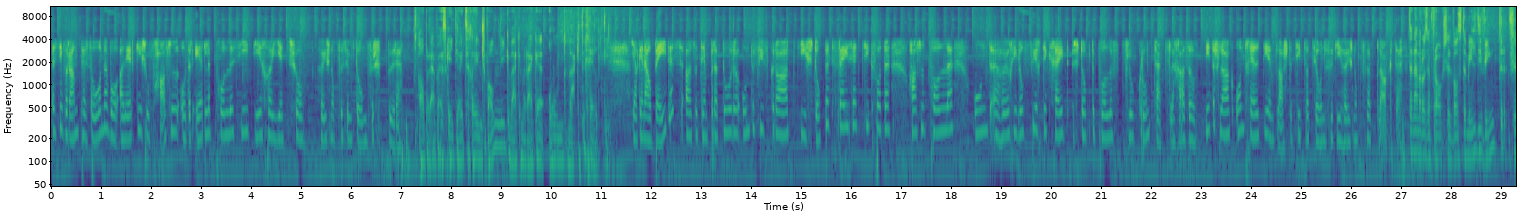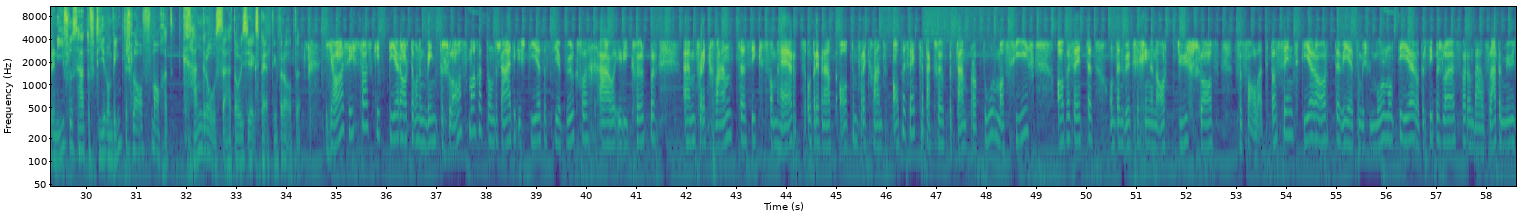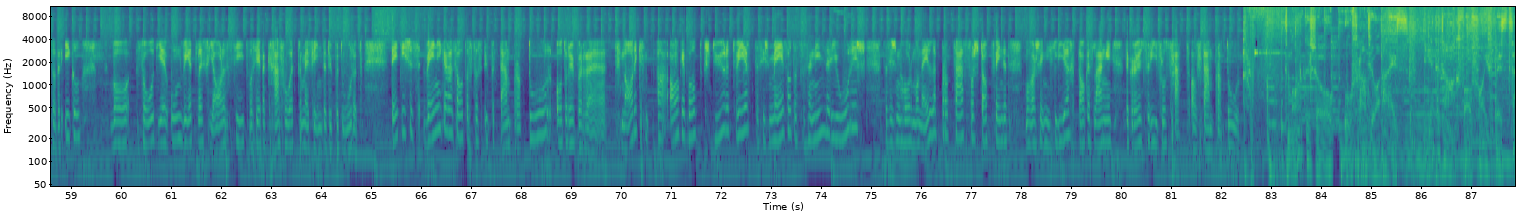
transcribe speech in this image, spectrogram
Es sind vor allem Personen, die allergisch auf Hasel- oder Erlenpollen sind, die können jetzt schon Heuschnupfensymptome verspüren. Aber eben, es gibt ja jetzt ein bisschen Entspannung wegen dem Regen und wegen der Kälte. Ja, genau beides. Also Temperaturen unter 5 Grad, die stoppen die Freisetzung von der Haselpollen und eine hohe Luftfeuchtigkeit stoppt den Pollenflug grundsätzlich. Also Niederschlag und Kälte entlasten die Situation für die Heuschnupfenplagten. Dann haben wir uns eine Frage gestellt, was der milde Winter für einen Einfluss hat auf Tiere, die im Winterschlaf machen. Kein grossen, hat unsere Expertin verraten. Ja, es ist so. Es gibt Tierarten, die einen Winterschlaf machen. Die Unterscheidung ist die, dass sie wirklich auch ihre Körperfrequenzen, sei es vom Herz oder eben auch die Atemfrequenz, absetzen, die Körpertemperatur massiv absetzen und dann wirklich in eine Art Tiefschlaf verfallen. Das sind Tierarten wie zum Beispiel Murmeltier oder Siebenschläfer und auch Fledermäuse oder Igel wo so die unwirtliche Jahreszeit, wo sie eben kein Futter mehr finden, überdauert. Dort ist es weniger so, dass das über Temperatur oder über äh, das Nahrungsangebot gesteuert wird. Es ist mehr so, dass das eine innere Uhr ist. Das ist ein hormoneller Prozess, der stattfindet, wo wahrscheinlich Licht, Tageslänge den grösseren Einfluss hat als Temperatur. Die Morgenshow auf Radio 1. Jeden Tag von 5 bis 10.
